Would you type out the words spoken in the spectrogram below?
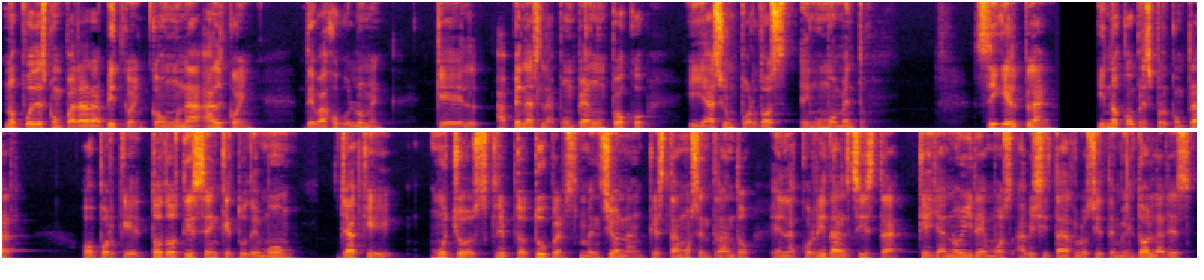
No puedes comparar a Bitcoin con una altcoin de bajo volumen que apenas la pumpean un poco y hace un por dos en un momento. Sigue el plan y no compres por comprar o porque todos dicen que tu Moon, ya que muchos criptotubers mencionan que estamos entrando en la corrida alcista, que ya no iremos a visitar los 7 mil dólares,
